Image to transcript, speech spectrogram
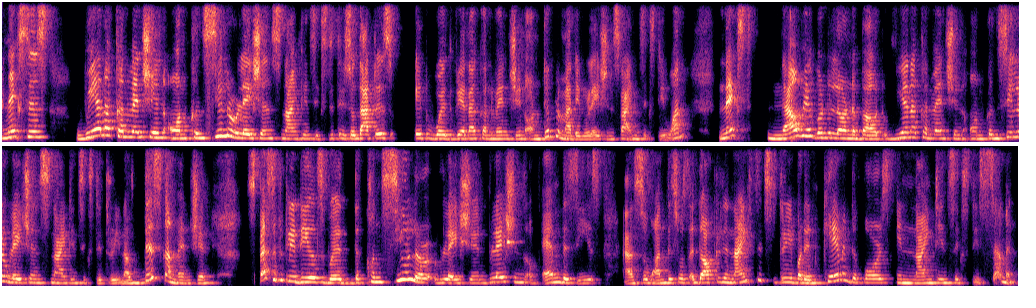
Next is Vienna Convention on Consular Relations 1963. So that is it with Vienna Convention on Diplomatic Relations 1961. Next, now we are going to learn about Vienna Convention on Consular Relations 1963. Now, this convention specifically deals with the consular relation, relations of embassies and so on. This was adopted in 1963, but it came into force in 1967.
